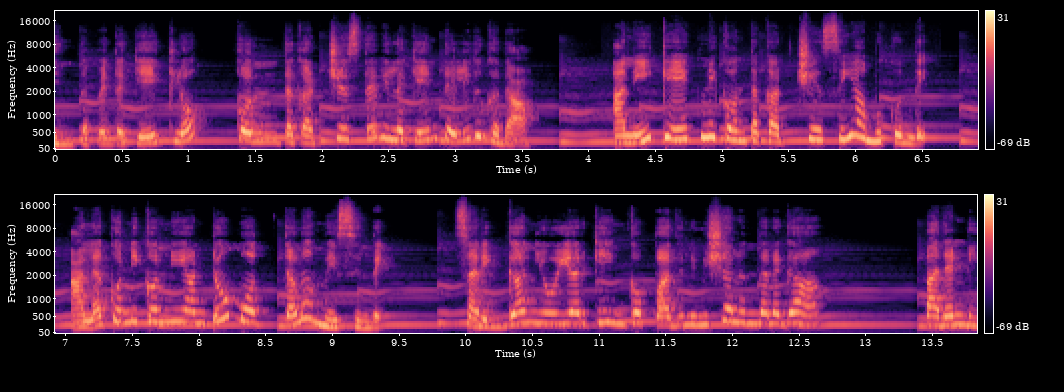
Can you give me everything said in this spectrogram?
ఇంత పెద్ద కేక్లో కొంత కట్ చేస్తే వీళ్ళకేం తెలీదు కదా. అని కేక్ని కొంత కట్ చేసి అమ్ముకుంది. అలా కొన్ని కొన్ని అంటూ మొత్తం అమ్మేసింది. సరిగ్గా న్యూ ఇయర్కి ఇంకో పది నిమిషాలుందనగా పదండి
